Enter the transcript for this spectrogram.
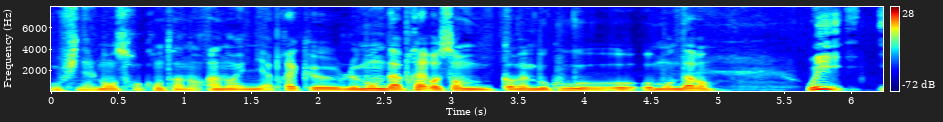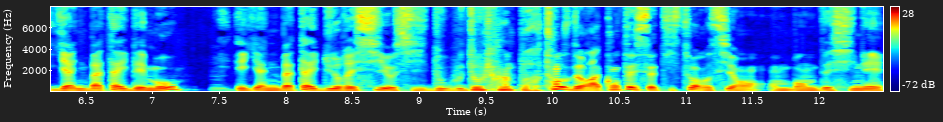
où finalement on se rend compte un an, et demi après que le monde d'après ressemble quand même beaucoup au monde d'avant. Oui, il y a une bataille des mots, et il y a une bataille du récit aussi, d'où l'importance de raconter cette histoire aussi en, bande dessinée.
